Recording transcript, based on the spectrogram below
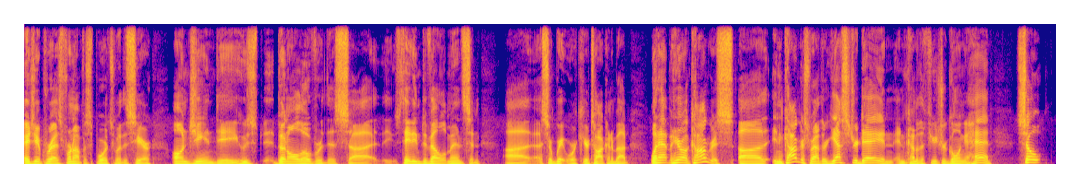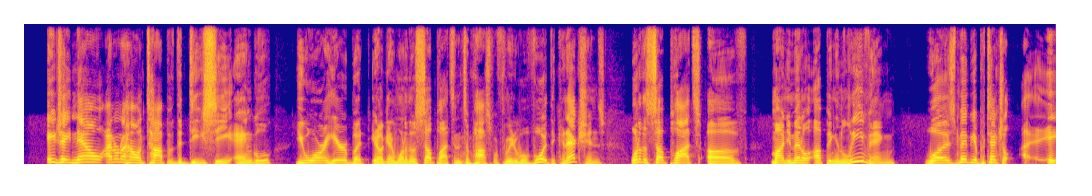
AJ Perez, front office sports, with us here on G and D, who's been all over this uh, stadium developments and uh, some great work here talking about what happened here on Congress, uh, in Congress rather, yesterday, and, and kind of the future going ahead. So, AJ, now I don't know how on top of the DC angle you are here, but you know, again, one of those subplots, and it's impossible for me to avoid the connections. One of the subplots of Monumental upping and leaving was maybe a potential. Uh,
